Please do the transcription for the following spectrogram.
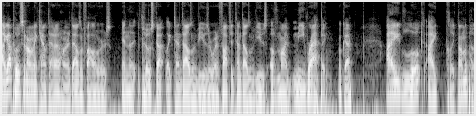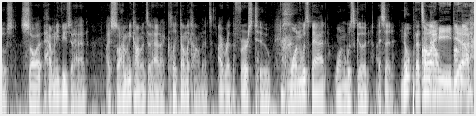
I got posted on an account that had 100,000 followers, and the post got like 10,000 views or whatever, five to 10,000 views of my me rapping. Okay, I looked, I clicked on the post, saw it, how many views it had. I saw how many comments it had. I clicked on the comments. I read the first two. One was bad. One was good. I said, "Nope, That's I'm all I need, I'm yeah. out.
